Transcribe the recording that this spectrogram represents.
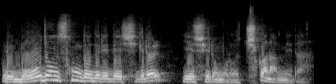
우리 모든 성도들이 되시기를 예수 이름으로 축원합니다.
